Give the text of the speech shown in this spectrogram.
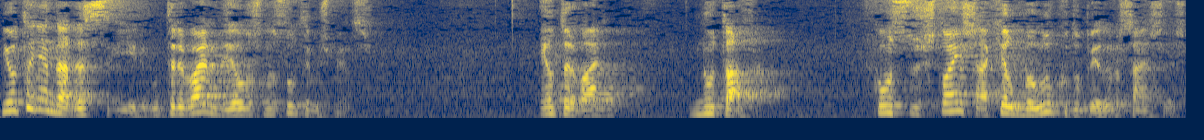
Eu tenho andado a seguir o trabalho deles nos últimos meses. É um trabalho notável. com sugestões àquele maluco do Pedro Sanches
